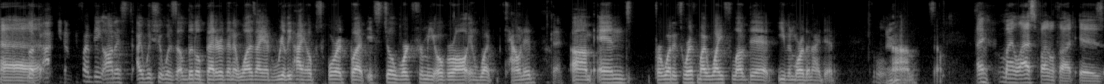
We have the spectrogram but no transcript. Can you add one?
Uh, Look, I, you know, if I'm being honest, I wish it was a little better than it was. I had really high hopes for it, but it still worked for me overall in what counted. okay. Um, and for what it's worth, my wife loved it even more than I did. Cool. Um, so I, my last final thought is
